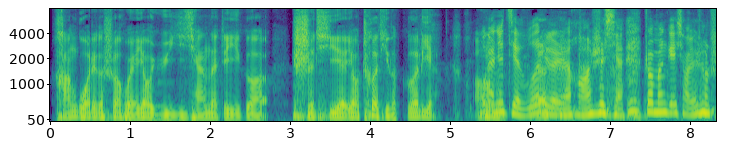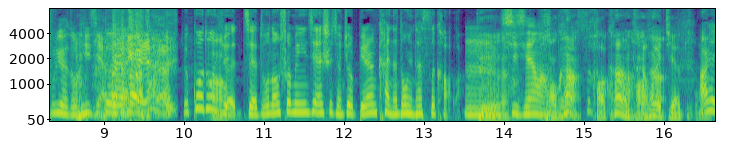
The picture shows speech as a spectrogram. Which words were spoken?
韩国这个社会要与以前的这一个时期要彻底的割裂。我感觉解读的这个人好像是写 专门给小学生出阅读理解的。对那个人，就过度啊解解读能说明一件事情，就是别人看你的东西，他思考了，嗯，细心了，好看。好看才会解读，而且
